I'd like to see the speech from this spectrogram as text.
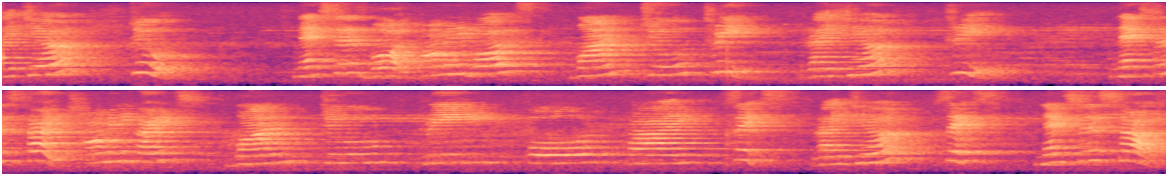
Write here two. Next is ball. How many balls? One, two, three. Right here three. Next is kite. How many kites? One, two, three, four, five, six. Right here, six. Next is stars.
